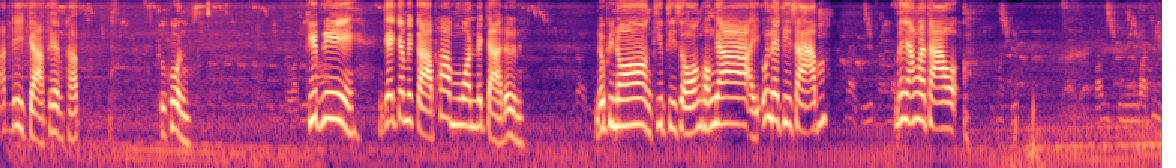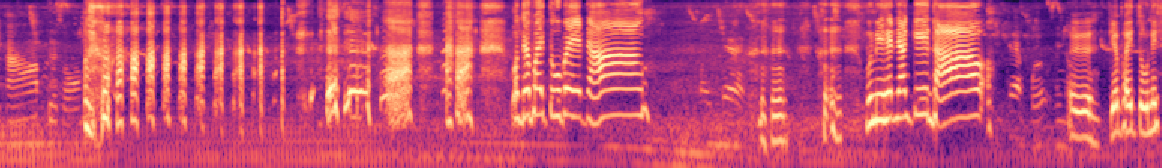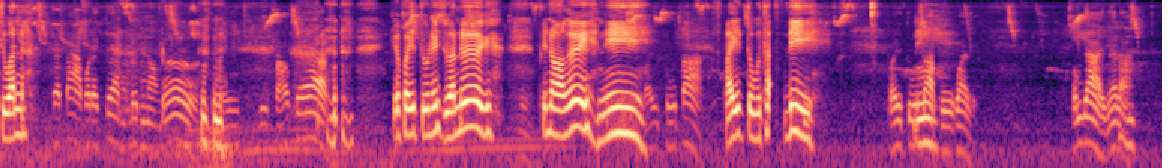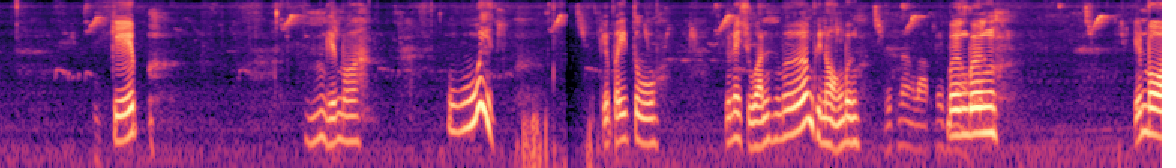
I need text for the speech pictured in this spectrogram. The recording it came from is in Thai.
สวัสดีจ่าเพื่อนครับ ทุกคน คลิปนี้ยายจะไม่กล่าวภาพมวลได้อจ่าเดินเดี๋ยวพี่น้อง คลิปที่สองของยายอุ้นในที่สามไม่ยั้งละเท้าบางตูวันดีครับเดือสองมันจะไปตูไปเห็ดหยังไปแก้มึงนี่เห็ดหยังกินเท้าแกล้ง เปิดพี่น้เอองอเก็บไปตูในสวนแกต้าบ่ได้แกล้งเด้อพี่น้องเด้อไปอยู่สาวแก้งเก็บไปตูในสวนเด้อพี่น้องเอ้ยนี่ไปตูต้าไปตูทะดีไปตูนี่ต้าปลูกไว้สมยายไหมล่ะเก็บอืมเห็นบ่อุ้ยเก็บไปตู อยู่ในสวนเบิ้งพี่น้องเบิ้งนิดนั่งรับด้อเบิ้งเบิ้งเห็นบ่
